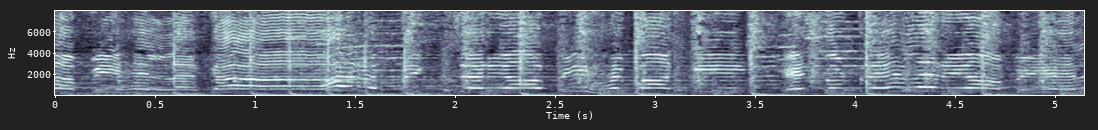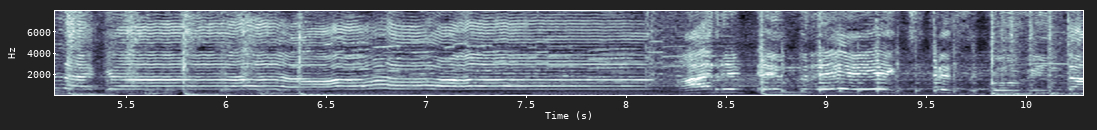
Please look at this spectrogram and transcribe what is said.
अभी है लगा। हर पिक्चर अभी है बाकी ये तो ट्रेलर अभी है लगा। अरे टेमरे एक्सप्रेस गोविंद।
